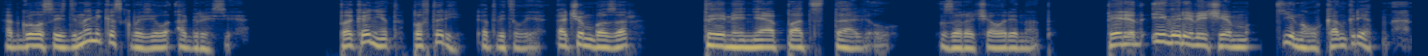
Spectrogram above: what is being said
От голоса из динамика сквозила агрессия. «Пока нет, повтори», — ответил я. «О чем базар?» «Ты меня подставил», — зарычал Ренат. «Перед Игоревичем кинул конкретно,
